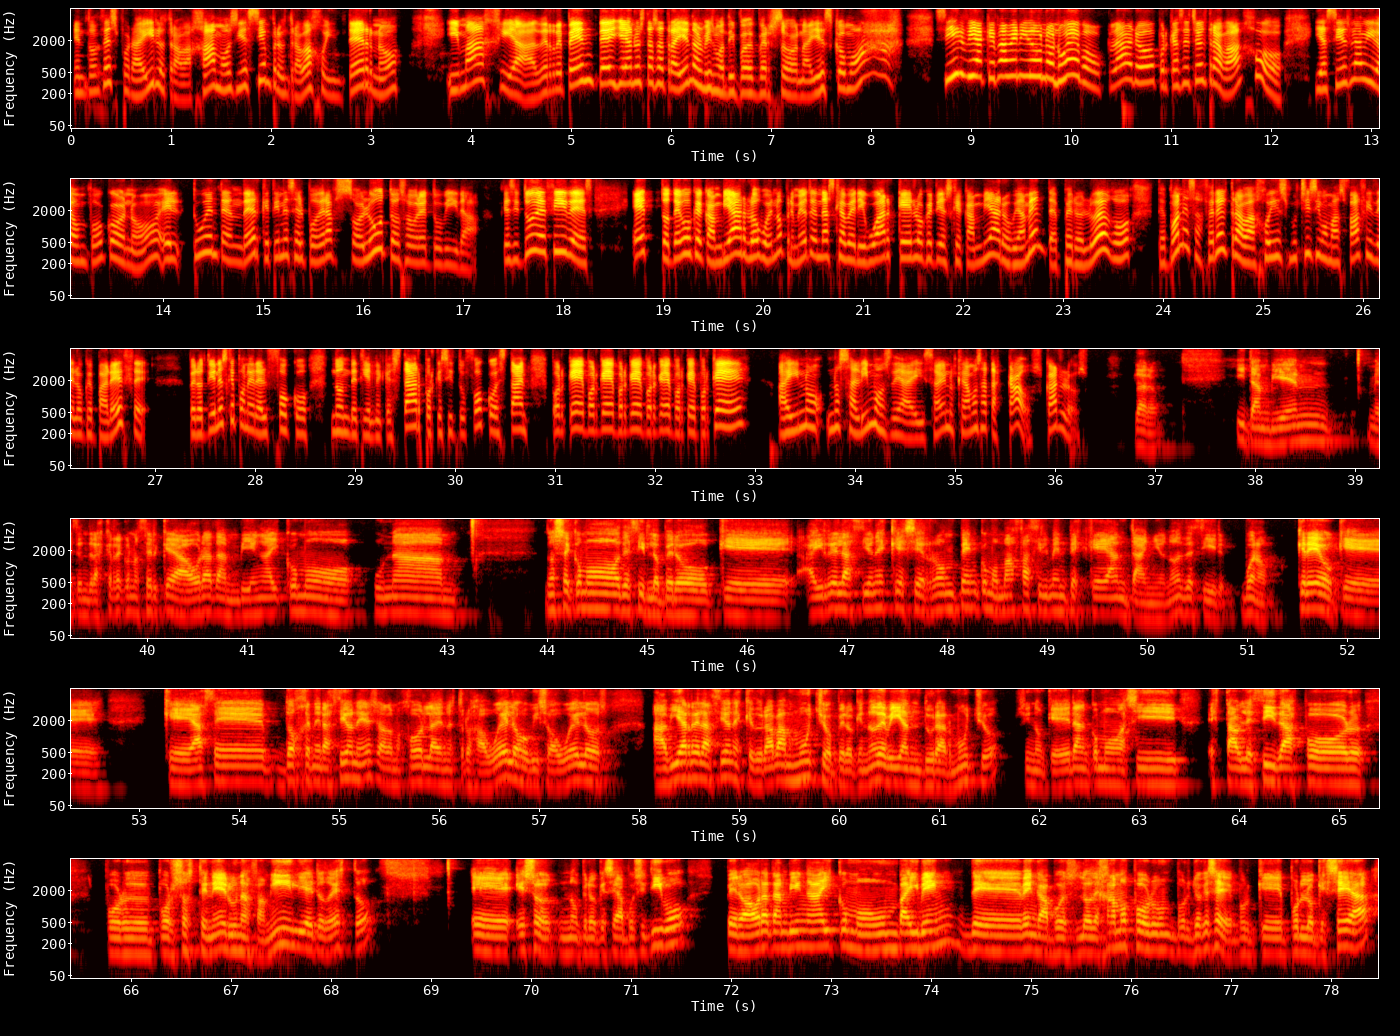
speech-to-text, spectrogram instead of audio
Entonces por ahí lo trabajamos y es siempre un trabajo interno y magia. De repente ya no estás atrayendo al mismo tipo de persona y es como, ah, Silvia, que me ha venido uno nuevo. Claro, porque has hecho el trabajo. Y así es la vida un poco, ¿no? El tú entender que tienes el poder absoluto sobre tu vida. Que si tú decides esto tengo que cambiarlo, bueno, primero tendrás que averiguar qué es lo que tienes que cambiar, obviamente, pero luego te pones a hacer el trabajo y es muchísimo más fácil de lo que parece. Pero tienes que poner el foco donde tiene que estar, porque si tu foco está en ¿por qué, por qué, por qué, por qué, por qué, por qué? Ahí no, no salimos de ahí, ¿sabes? Nos quedamos atascados, Carlos. Claro. Y también me tendrás que reconocer que ahora también hay como una no sé cómo decirlo, pero que hay relaciones que se rompen como más fácilmente que antaño, ¿no? Es decir, bueno, creo que, que hace dos generaciones, a lo mejor la de nuestros abuelos o bisabuelos, había relaciones que duraban mucho, pero que no debían durar mucho, sino que eran como así establecidas por, por, sostener una familia y todo esto. Eh, eso no creo que sea positivo pero ahora también hay como un vaivén de, venga, pues lo dejamos por, un, por yo qué sé, porque por lo que sea,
